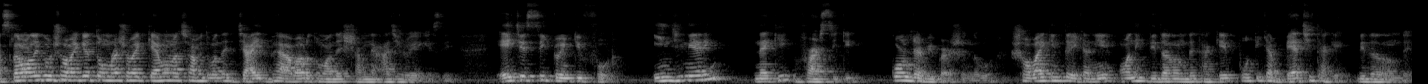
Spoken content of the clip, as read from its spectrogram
আসসালামু আলাইকুম সবাইকে, তোমরা সবাই কেমন আছো? আমি তোমাদের জাহিদ ভাই আবারও তোমাদের সামনে হাজির হয়ে গেছি। এইচএসসি টোয়েন্টি ফোর, ইঞ্জিনিয়ারিং নাকি ভার্সিটি? কোনটার প্রিপারেশন দেবো? সবাই কিন্তু এটা নিয়ে অনেক দ্বিধাদ্বন্দ্বে থাকে, প্রতিটা ব্যাচই থাকে দ্বিধাদ্বন্দ্বে।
